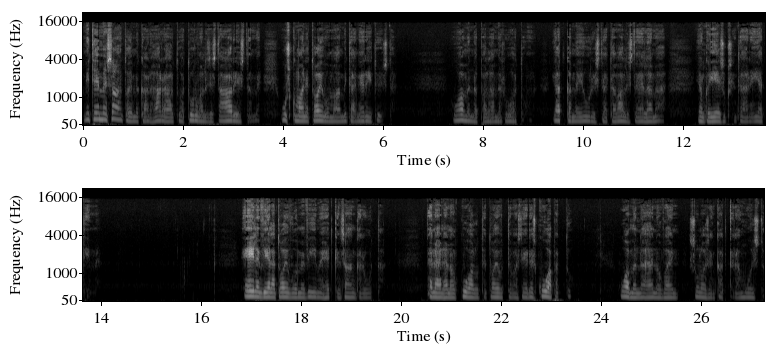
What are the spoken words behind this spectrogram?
Miten me saatoimmekaan harhautua turvallisesta arjestamme, uskomaan ja toivomaan mitään erityistä? Huomenna palaamme ruotuun. Jatkamme juuri sitä tavallista elämää, jonka Jeesuksen tähden jätimme. Eilen vielä toivoimme viime hetken sankaruutta. Tänään hän on kuollut ja toivottavasti edes kuopattu. Huomenna hän on vain suloisen katkera muisto.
